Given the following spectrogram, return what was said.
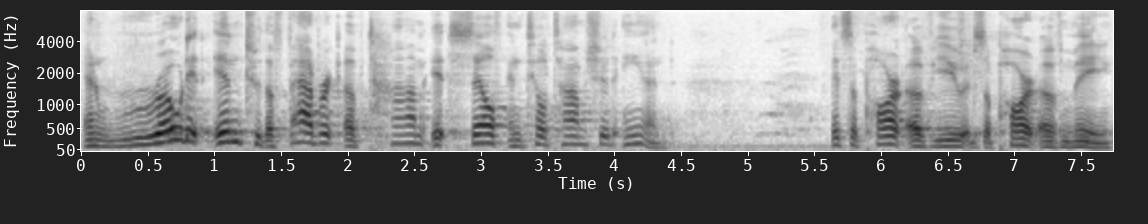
and wrote it into the fabric of time itself until time should end. It's a part of you, it's a part of me.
